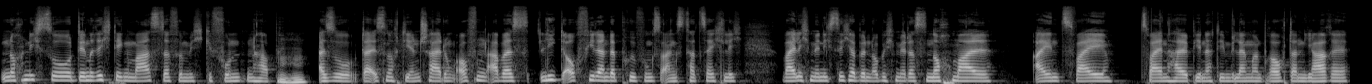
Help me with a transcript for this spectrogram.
noch nicht so den richtigen Master für mich gefunden habe. Mhm. Also da ist noch die Entscheidung offen. Aber es liegt auch viel an der Prüfungsangst tatsächlich, weil ich mir nicht sicher bin, ob ich mir das nochmal ein, zwei, zweieinhalb, je nachdem, wie lange man braucht, dann Jahre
